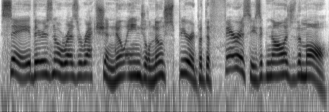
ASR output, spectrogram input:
say there is no resurrection, no angel, no spirit, but the Pharisees acknowledge them all.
